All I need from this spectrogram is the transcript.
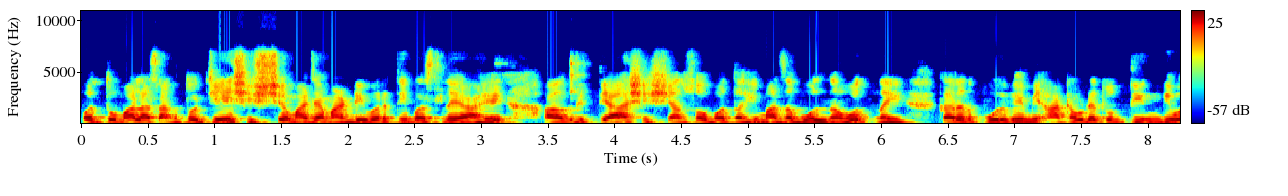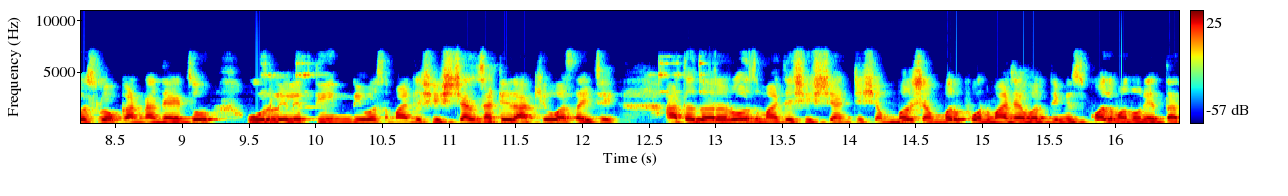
पण तुम्हाला सांगतो जे शिष्य माझ्या मांडीवरती बसले आहे अगदी त्या शिष्यांसोबतही माझं बोलणं होत नाही. कारण पूर्वी मी आठवड्यातून तीन दिवस लोकांना द्यायचो. उरलेले तीन दिवस माझ्या शिष्यांसाठी राखीव असायचे. आता दररोज माझ्या शिष्यांचे शंभर शंभर फोन माझ्यावरती मिस कॉल म्हणून येतात.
